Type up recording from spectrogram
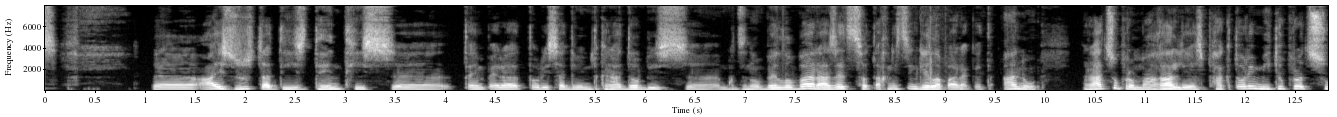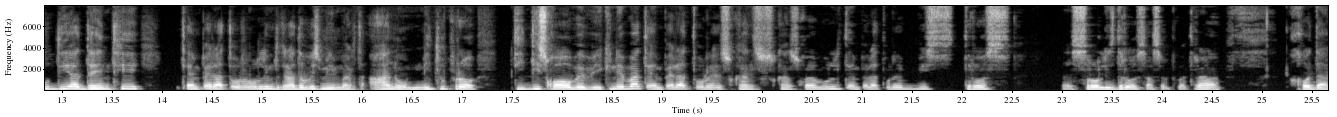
აი ზუსტად ის დენთის ტემპერატურისადმი მდგრადობის მგრძნობელობა, რაზეც ცოტა ხნის წინ გელაპარაკეთ. ანუ რაც უფრო მაღალია ეს ფაქტორი, მით უფრო ცუდია დენთი ტემპერატურული მდგრადობის მიმართ. ანუ მით უფრო დიდი სხვაობები იქნება ტემპერატურის განსხვავებული ტემპერატურების დროს სროლის დროს ასე ვთქვათ რა. ხო და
